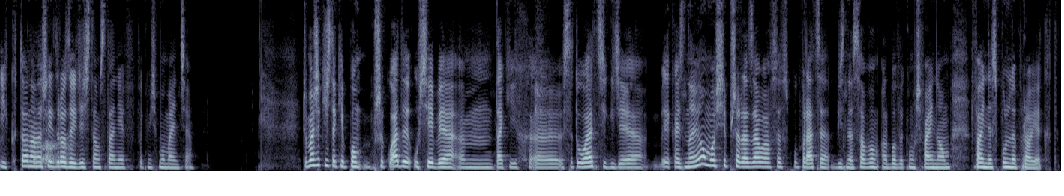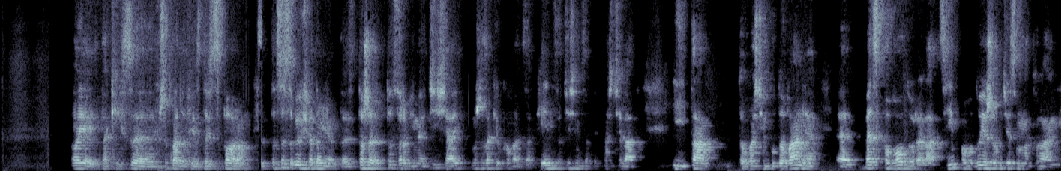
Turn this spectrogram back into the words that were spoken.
i kto na naszej drodze gdzieś tam stanie w jakimś momencie. Czy masz jakieś takie przykłady u siebie um, takich e, sytuacji, gdzie jakaś znajomość się przeradzała we współpracę biznesową albo w jakąś fajną, fajny wspólny projekt? Ojej, takich e, przykładów jest dość sporo. To, co sobie uświadomiłem, to jest to, że to, co robimy dzisiaj, może zakiełkować za 5, za 10, za 15 lat i ta, to właśnie budowanie e, bez powodu relacji powoduje, że ludzie są naturalni.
